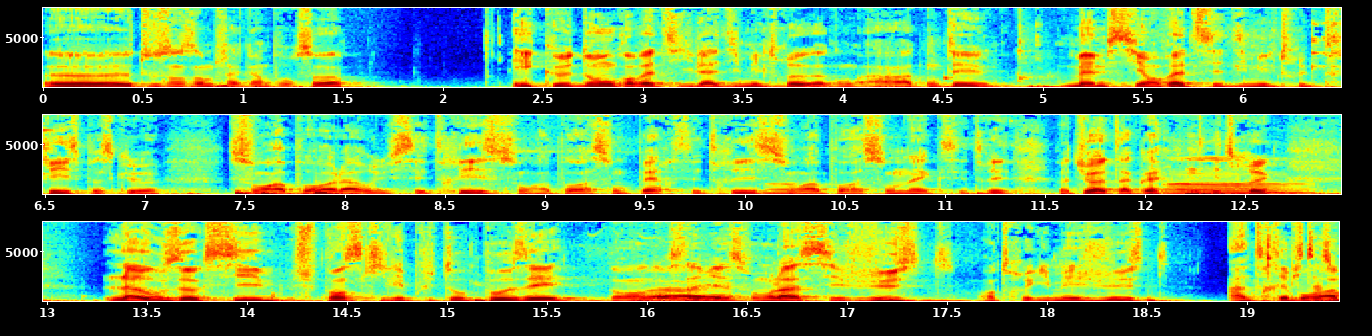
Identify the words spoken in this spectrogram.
euh, tous ensemble, chacun pour soi. Et que donc, en fait, il a 10 000 trucs à racon- à raconter, même si, en fait, c'est 10 000 trucs tristes, parce que son rapport à la rue, c'est triste, son rapport à son père, c'est triste, son rapport à son ex, c'est triste. Enfin, tu vois, t'as quand même des trucs. Là où Zoxy, je pense qu'il est plutôt posé dans, sa vie ouais. à ce moment-là, c'est juste, entre guillemets, juste un très bon façon,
